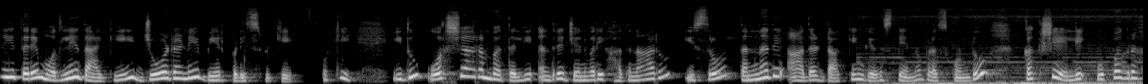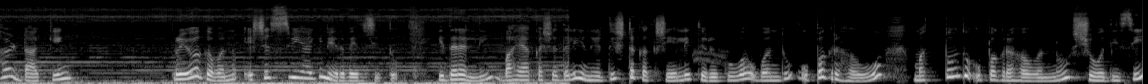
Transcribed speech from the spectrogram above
ಸ್ನೇಹಿತರೆ, ಮೊದಲನೇದಾಗಿ ಜೋಡಣೆ ಬೇರ್ಪಡಿಸುವಿಕೆ. ಓಕೆ, ಇದು ವರ್ಷಾರಂಭದಲ್ಲಿ ಅಂದರೆ ಜನವರಿ ಹದಿನಾರು ಇಸ್ರೋ ತನ್ನದೇ ಆದ ಡಾಕಿಂಗ್ ವ್ಯವಸ್ಥೆಯನ್ನು ಬಳಸಿಕೊಂಡು ಕಕ್ಷೆಯಲ್ಲಿ ಉಪಗ್ರಹ ಡಾಕಿಂಗ್ ಪ್ರಯೋಗವನ್ನು ಯಶಸ್ವಿಯಾಗಿ ನೆರವೇರಿಸಿತು ಇದರಲ್ಲಿ ಬಾಹ್ಯಾಕಾಶದಲ್ಲಿ ನಿರ್ದಿಷ್ಟ ಕಕ್ಷೆಯಲ್ಲಿ ತಿರುಗುವ ಒಂದು ಉಪಗ್ರಹವು ಮತ್ತೊಂದು ಉಪಗ್ರಹವನ್ನು ಶೋಧಿಸಿ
